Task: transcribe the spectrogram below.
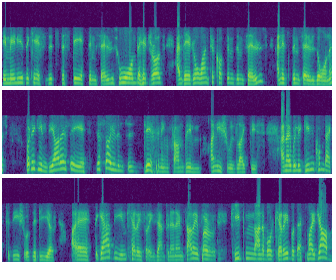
In many of the cases, it's the state themselves who own the hedgerows and they don't want to cut them themselves and it's themselves own it. But again, the RSA, the silence is deafening from them on issues like this. And I will again come back to the issue of the deer. Uh, the Gardaí in Kerry, for example, and I'm sorry for keeping on about Kerry, but that's my job.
